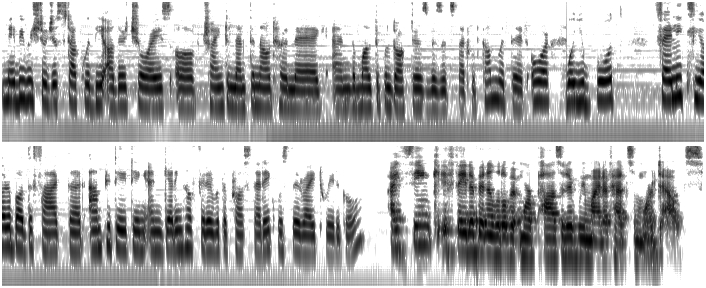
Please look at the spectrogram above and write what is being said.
maybe we should have just stuck with the other choice of trying to lengthen out her leg and the multiple doctor's visits that would come with it? Or were you both fairly clear about the fact that amputating and getting her fitted with a prosthetic was the right way to go? I think if they'd have been a little bit more positive, we might have had some more doubts.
